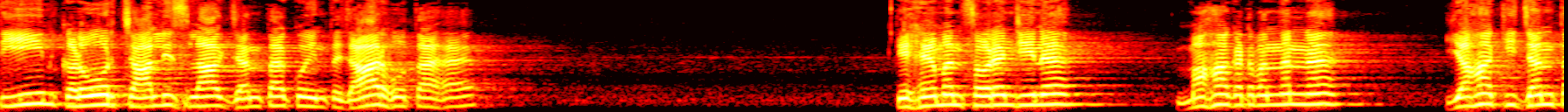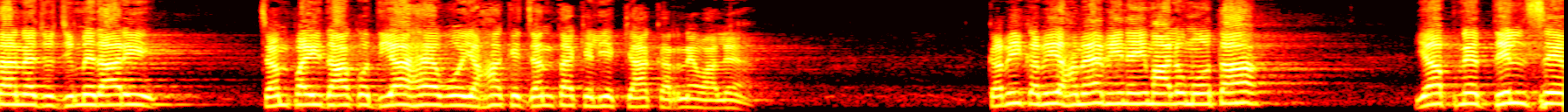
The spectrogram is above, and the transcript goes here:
तीन करोड़ चालीस लाख जनता को इंतज़ार होता है। कि हेमंत सोरेन जी ने, महागठबंधन ने यहाँ की जनता ने जो ज़िम्मेदारी चंपई दा को दिया है, वो यहाँ के जनता के लिए क्या करने वाले हैं? कभी कभी हमें भी नहीं मालूम होता यह अपने दिल से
